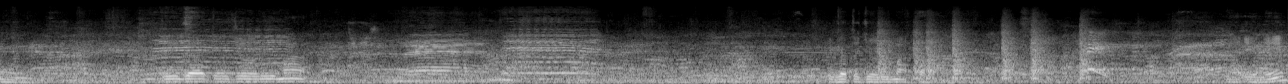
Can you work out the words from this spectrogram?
hmm. 375 375 nah ini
